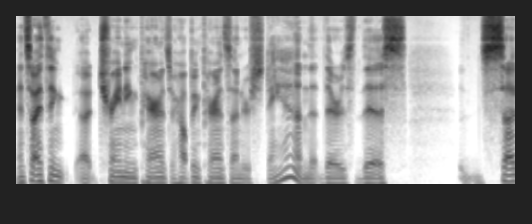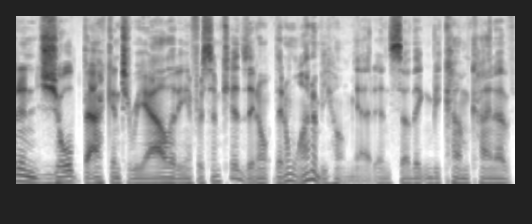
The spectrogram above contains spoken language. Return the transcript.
And so I think uh, training parents or helping parents understand that there's this sudden jolt back into reality and for some kids they don't they don't want to be home yet and so they can become kind of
